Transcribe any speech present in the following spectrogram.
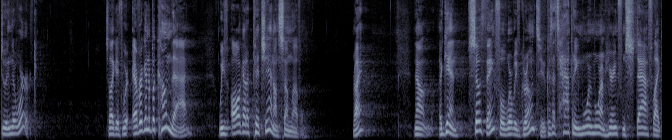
doing their work. So, like, if we're ever going to become that, we've all got to pitch in on some level, right? Now, again, so thankful where we've grown to because that's happening more and more. I'm hearing from staff like,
